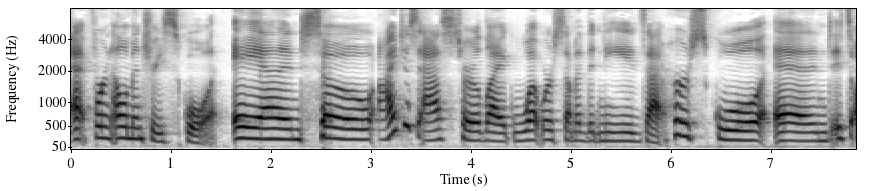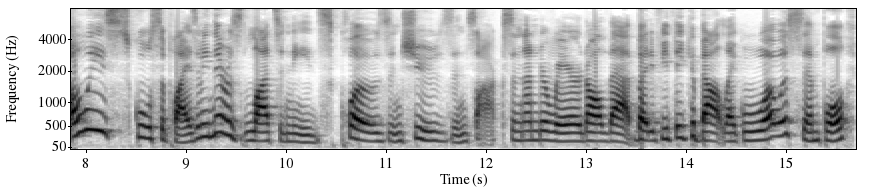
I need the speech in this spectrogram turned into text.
at for an elementary school. And so I just asked her like what were some of the needs at her school and it's always school supplies. I mean there was lots of needs, clothes and shoes and socks and underwear and all that. But if you think about like what was simple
